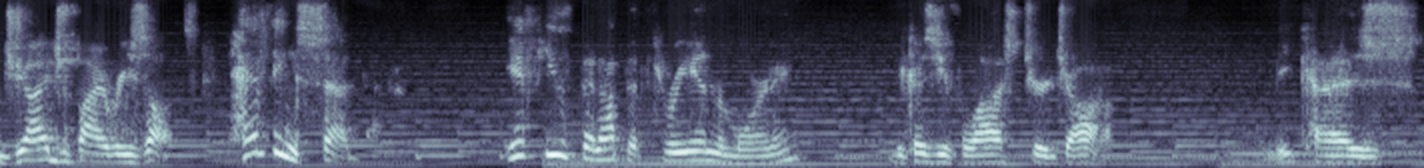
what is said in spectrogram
judge by results. Having said that, if you've been up at three in the morning because you've lost your job, because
